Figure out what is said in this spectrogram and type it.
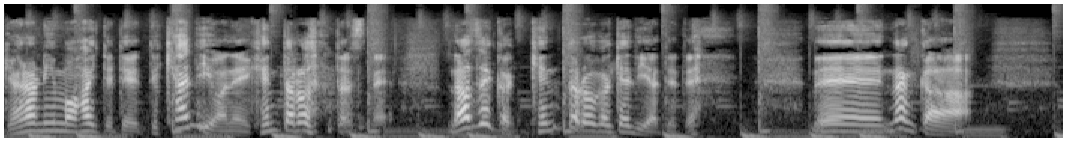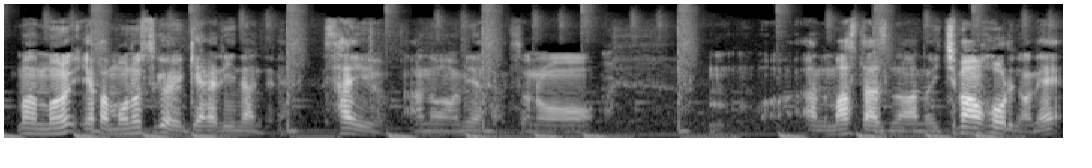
ギャラリーも入ってて、で、キャディはね、ケンタロウだったんですね。なぜかケンタロウがキャディやってて。で、なんか、まあ、も、やっぱものすごいギャラリーなんでね、左右、あの、皆さん、その、あの、マスターズのあの、一番ホールのね、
